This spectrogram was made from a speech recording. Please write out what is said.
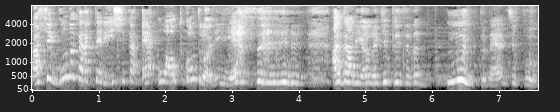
A segunda característica é o autocontrole. E essa a Dariana aqui precisa muito, né? Tipo,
